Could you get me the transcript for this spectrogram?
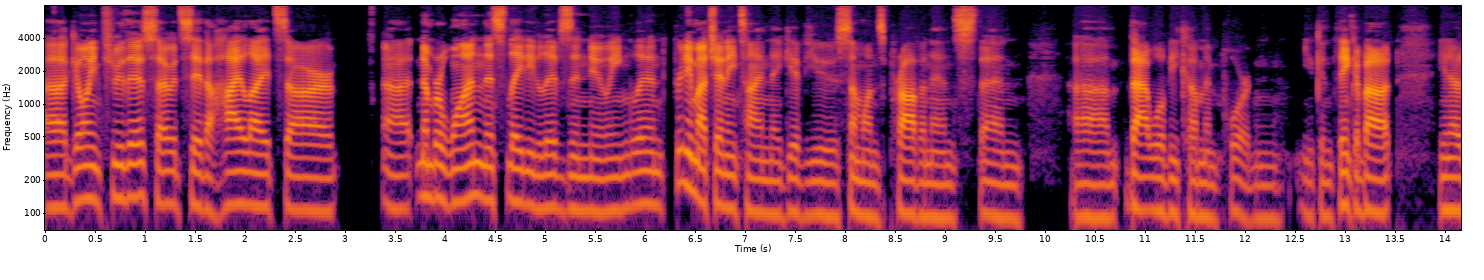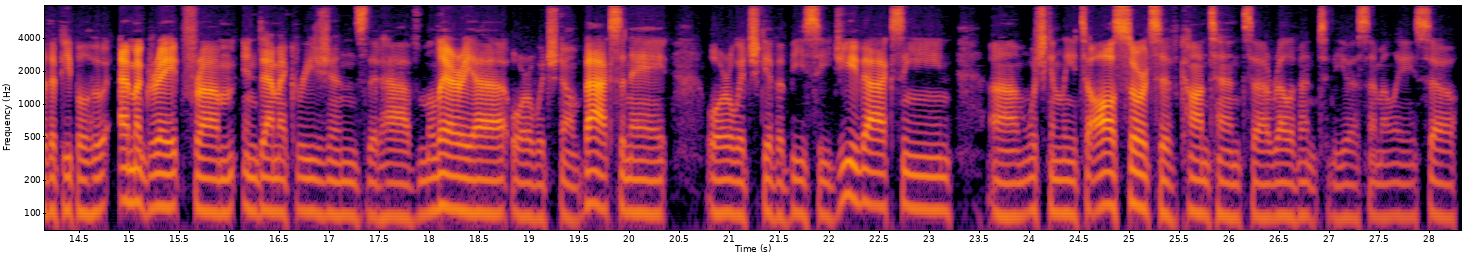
uh, going through this, I would say the highlights are uh, number one, this lady lives in New England. Pretty much anytime they give you someone's provenance, then um, that will become important. You can think about, you know, the people who emigrate from endemic regions that have malaria or which don't vaccinate or which give a BCG vaccine, um, which can lead to all sorts of content uh, relevant to the USMLE. So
